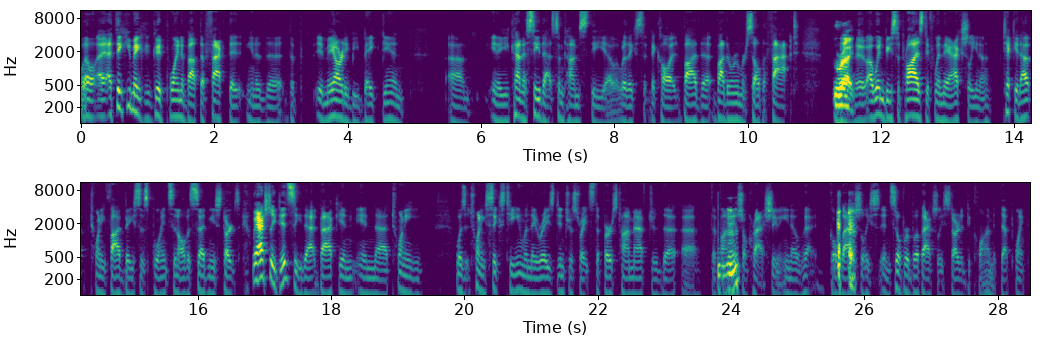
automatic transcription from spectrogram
Well, I think you make a good point about the fact that you know the the it may already be baked in. Um, you know, you kind of see that sometimes the uh, where they they call it buy the buy the rumor, sell the fact. Right. I wouldn't be surprised if when they actually, you know, tick it up 25 basis points and all of a sudden you start. We actually did see that back in in uh, 20 was it 2016 when they raised interest rates the first time after the uh, the mm-hmm. financial mm-hmm. crash. You know, gold actually and silver both actually started to climb at that point.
